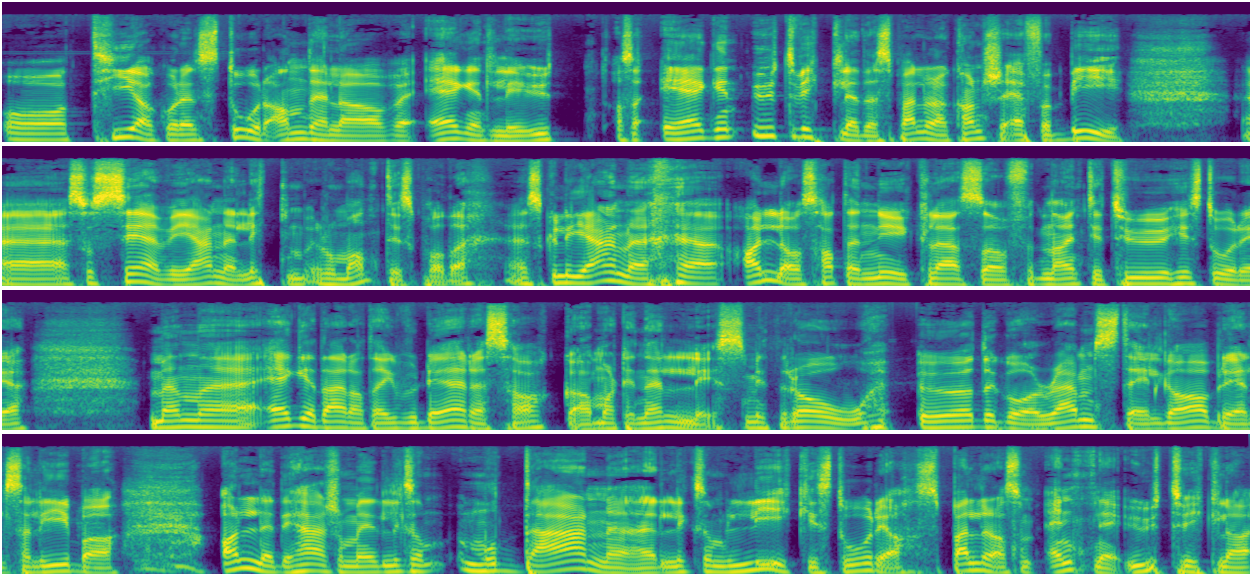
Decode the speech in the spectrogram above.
og tida hvor en stor andel av egentlig ut, altså egenutviklede spillere kanskje er forbi, eh, så ser vi gjerne litt romantisk på det. Jeg skulle gjerne alle oss hatt en ny Class of 92-historie, men eh, jeg er der at jeg vurderer saker Martinelli, Smith-Roe, Ødegaard, Ramsdale, Gabriel, Saliba. Alle de her som er liksom moderne, liksom lik historier. Spillere som enten er utvikla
